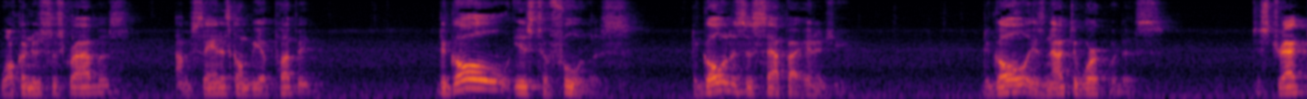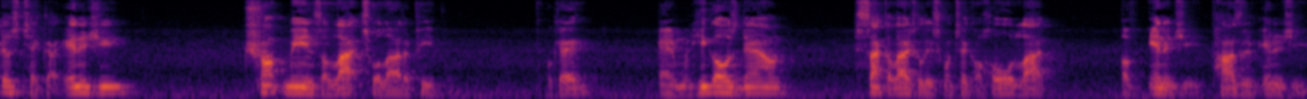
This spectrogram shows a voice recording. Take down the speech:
Welcome new subscribers. I'm saying it's going to be a puppet. The goal is to fool us. The goal is to sap our energy. The goal is not to work with us, distract us, take our energy. Trump means a lot to a lot of people, okay? And when he goes down, psychologically, it's going to take a whole lot of energy, positive energy,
